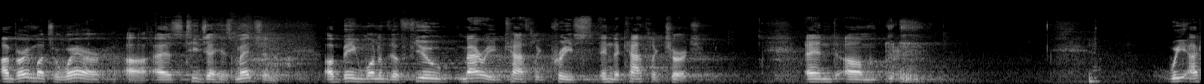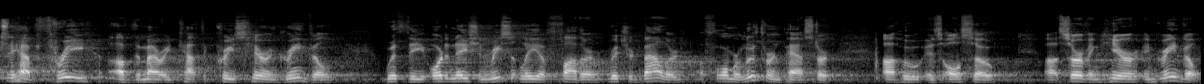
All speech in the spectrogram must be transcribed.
I'm very much aware, uh, as TJ has mentioned, of being one of the few married Catholic priests in the Catholic Church. And um, we actually have three of the married Catholic priests here in Greenville, with the ordination recently of Father Richard Ballard, a former Lutheran pastor uh, who is also uh, serving here in Greenville.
